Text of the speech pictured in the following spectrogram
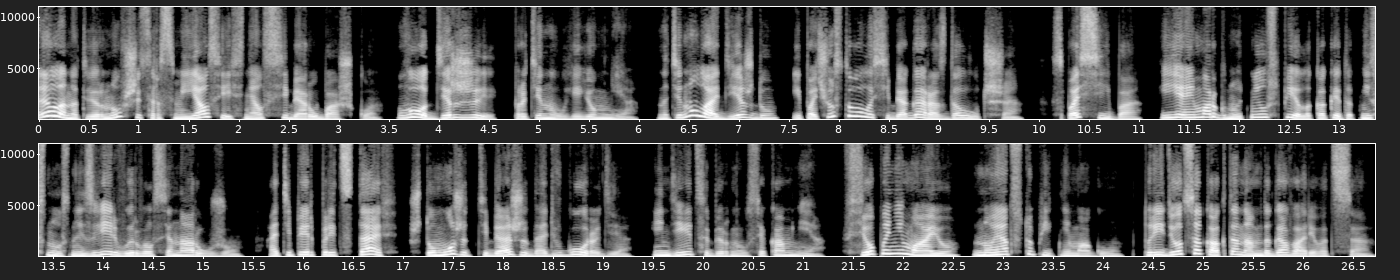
Эллен, отвернувшись, рассмеялся и снял с себя рубашку. «Вот, держи», — протянул ее мне. Натянула одежду и почувствовала себя гораздо лучше. «Спасибо». И я и моргнуть не успела, как этот несносный зверь вырвался наружу. «А теперь представь, что может тебя ожидать в городе». Индеец обернулся ко мне. «Все понимаю, но и отступить не могу. Придется как-то нам договариваться».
